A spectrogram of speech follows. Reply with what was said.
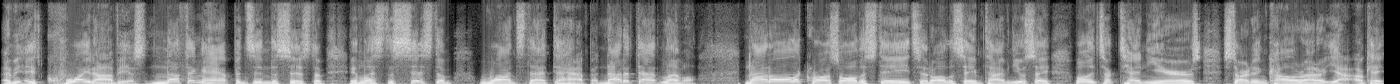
I mean, it's quite obvious. Nothing happens in the system unless the system wants that to happen. Not at that level. Not all across all the states at all the same time. And you'll say, well, it took 10 years, started in Colorado. Yeah, okay.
